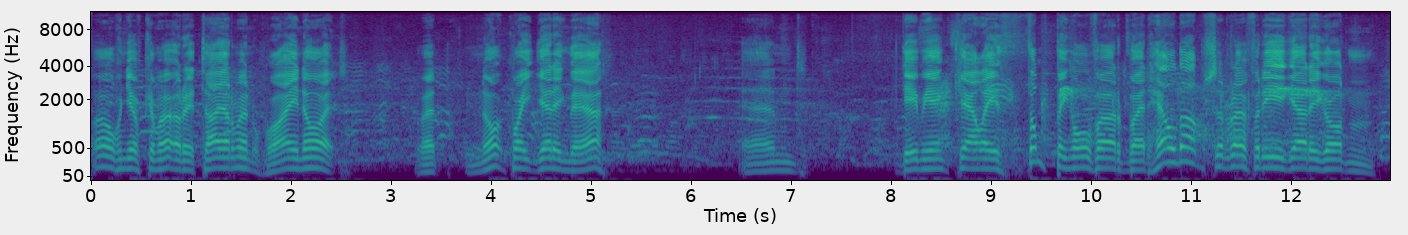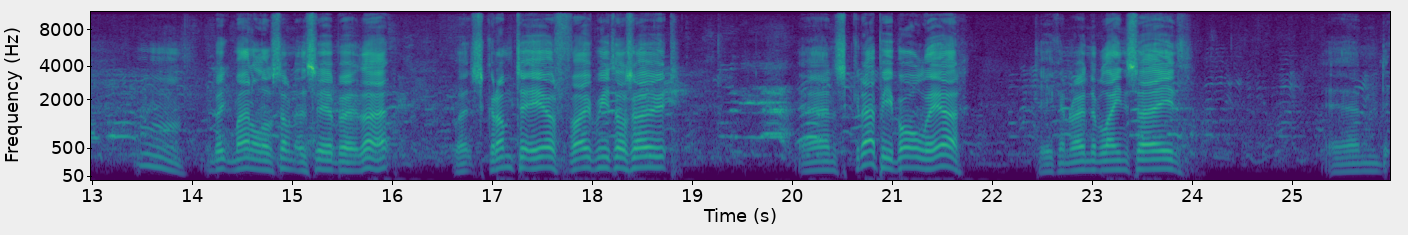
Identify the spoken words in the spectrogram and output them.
Well, when you've come out of retirement, why not? But not quite getting there. And Damien Kelly thumping over, but held up, said referee Gary Gordon. Hmm, big man will have something to say about that. But scrum to Ayr, five metres out. And scrappy ball there. Taken round the blind side. And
